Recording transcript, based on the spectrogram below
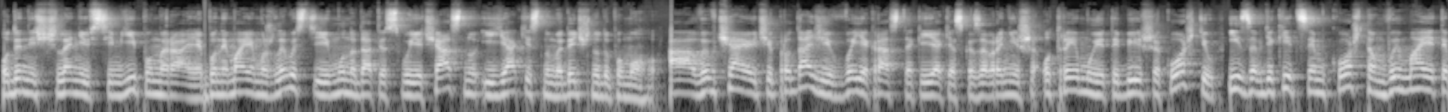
один із членів сім'ї помирає, бо немає можливості йому надати своєчасну і якісну медичну допомогу. А вивчаючи продажі, ви якраз таки, як я сказав раніше, отримуєте більше коштів, і завдяки цим коштам ви маєте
